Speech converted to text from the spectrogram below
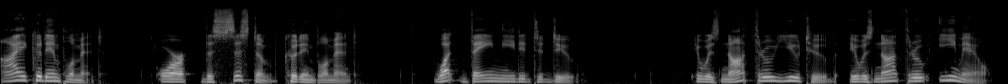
I could implement, or the system could implement, what they needed to do. It was not through YouTube, it was not through email.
